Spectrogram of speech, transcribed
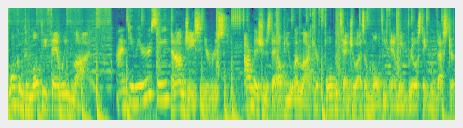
Welcome to Multifamily Live. I'm Pili Yarusi. And I'm Jason Yarusi. Our mission is to help you unlock your full potential as a multifamily real estate investor.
